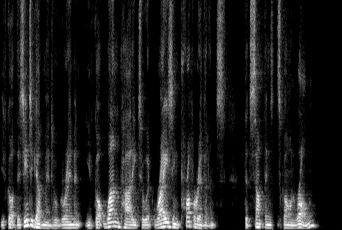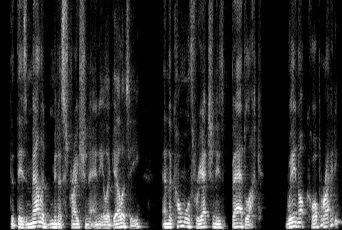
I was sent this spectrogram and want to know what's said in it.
You've got this intergovernmental agreement, you've got one party to it raising proper evidence that something's gone wrong, that there's maladministration and illegality, and the Commonwealth reaction is bad luck. We're not cooperating.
